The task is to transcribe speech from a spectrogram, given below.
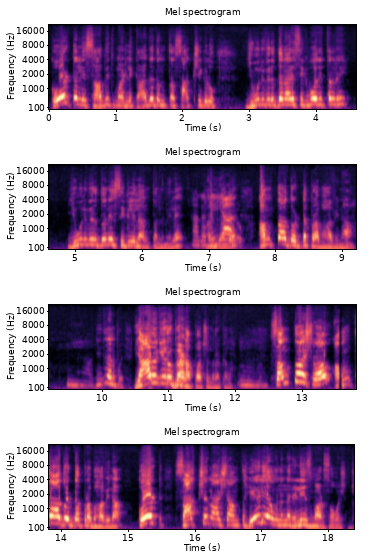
ಕೋರ್ಟ್ ಅಲ್ಲಿ ಸಾಬೀತು ಮಾಡ್ಲಿಕ್ಕೆ ಆಗದಂತ ಸಾಕ್ಷಿಗಳು ಇವನ ವಿರುದ್ಧನೇ ಸಿಗ್ಬೋದಿತ್ತಲ್ರಿ? ಇವನ ವಿರುದ್ಧನೇ ಸಿಗ್ಲಿಲ್ಲ ಅಂತಂದ ಮೇಲೆ ಅಂತ ದೊಡ್ಡ ಪ್ರಭಾವಿನ? ಇದು ನನ್ನ ಪ್ರ- ಯಾರು ಗೀರು ಬೇಡಪ್ಪ ಚಂದ್ರಕಲಾ? ಸಂತೋಷ್ ರಾವ್ ಅಂತ ದೊಡ್ಡ ಪ್ರಭಾವಿನ ಕೋರ್ಟ್ ಸಾಕ್ಷ್ಯನಾಶ ಅಂತ ಹೇಳಿ ಅವನನ್ನ ರಿಲೀಸ್ ಮಾಡಿಸೋವಷ್ಟು.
